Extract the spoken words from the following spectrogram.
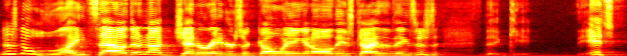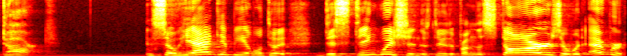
There's no lights out. They're not generators are going and all these kinds of things. There's, it's dark. And so he had to be able to distinguish from the stars or whatever,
